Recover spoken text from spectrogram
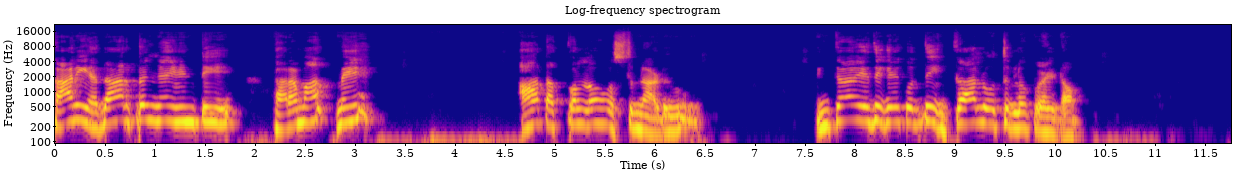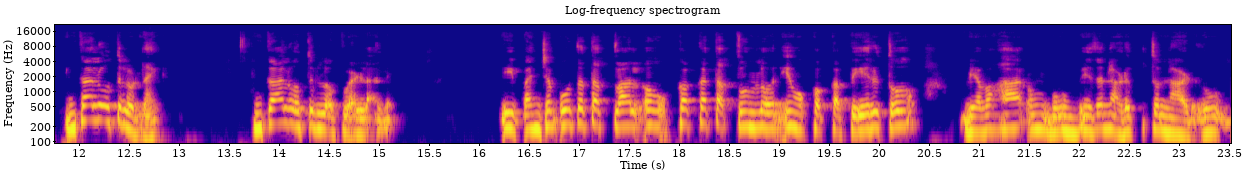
కానీ యథార్థంగా ఏంటి? పరమాత్మే ఆ తత్వంలో వస్తున్నాడు. ఇంకా ఎదిగే కొద్దీ ఇంకా లోతుల్లోకి వెళ్దాం. ఇంకా లోతులు ఉన్నాయి ఇంకా లోతుల్లోకి వెళ్ళాలి. ఈ పంచభూత తత్వాల్లో ఒక్కొక్క తత్వంలోని ఒక్కొక్క పేరుతో వ్యవహారం భూమి మీద నడుపుతున్నాడు.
